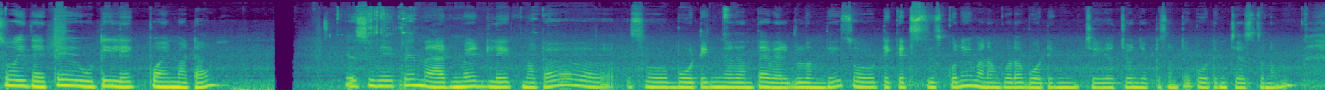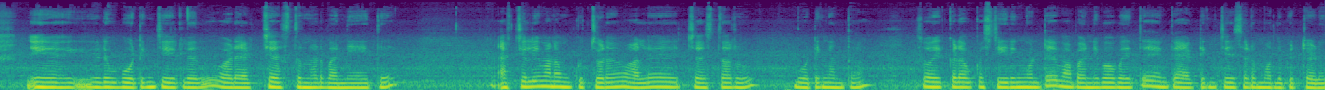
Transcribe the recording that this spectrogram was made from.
సో ఇదైతే ఊటీ లేక్ పాయింట్ మాట. ఎస్ ఇదైతే మ్యాడ్మేడ్ లేక్ మాట. సో బోటింగ్ అదంతా అవైలబుల్ ఉంది. సో టికెట్స్ తీసుకొని మనం కూడా బోటింగ్ చేయొచ్చు అని చెప్పేసి అంటే బోటింగ్ చేస్తున్నాం. వీడు బోటింగ్ చేయట్లేదు. వాడు యాక్ట్ చేస్తున్నాడు బన్నీ అయితే. యాక్చువల్లీ మనం కూర్చోడం వాళ్ళే చేస్తారు బోటింగ్ అంతా. సో ఇక్కడ ఒక స్టీరింగ్ ఉంటే మా బండి బాబు అయితే ఇంకా యాక్టింగ్ చేసడం మొదలుపెట్టాడు.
